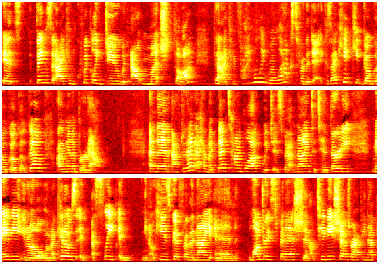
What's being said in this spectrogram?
It's things that I can quickly do without much thought that I can finally relax for the day because I can't keep go, go, go, go, go. I'm going to burn out. And then after that, I have my bedtime block, which is about 9 to 10.30. Maybe, you know, when my kiddo's asleep and, you know, he's good for the night and laundry's finished and our TV show's wrapping up,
